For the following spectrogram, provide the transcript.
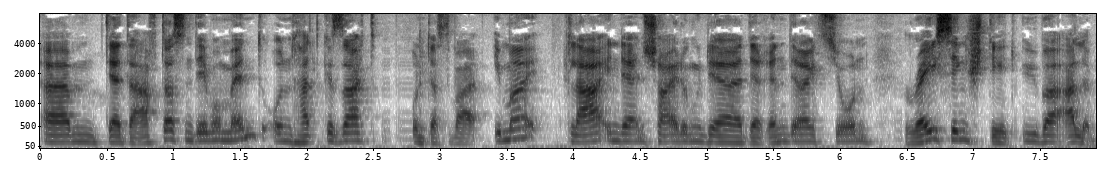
ähm, der darf das in dem Moment und hat gesagt, und das war immer klar in der Entscheidung der, der Renndirektion, Racing steht über allem.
